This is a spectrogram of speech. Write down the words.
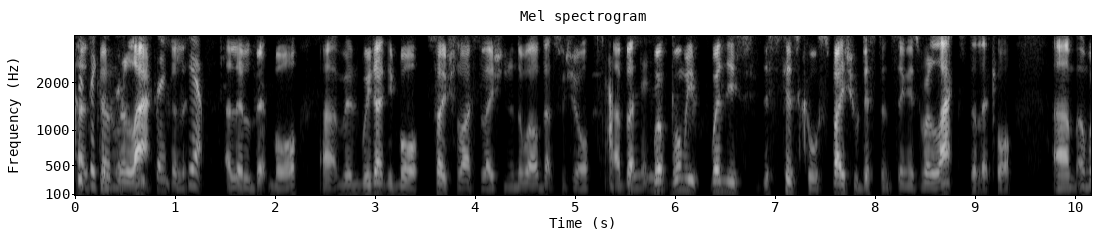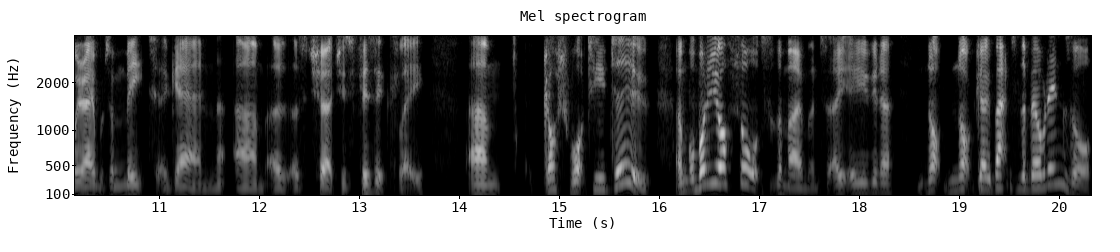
has been relaxed a, li- Yeah, a little bit more. Uh, I mean, we don't need more social isolation in the world, that's for sure. Uh, but when we when these this physical spatial distancing is relaxed a little, um, and we're able to meet again um, as, as churches physically, um, gosh, what do you do? And what are your thoughts at the moment? Are, are you going to not not go back to the buildings, or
